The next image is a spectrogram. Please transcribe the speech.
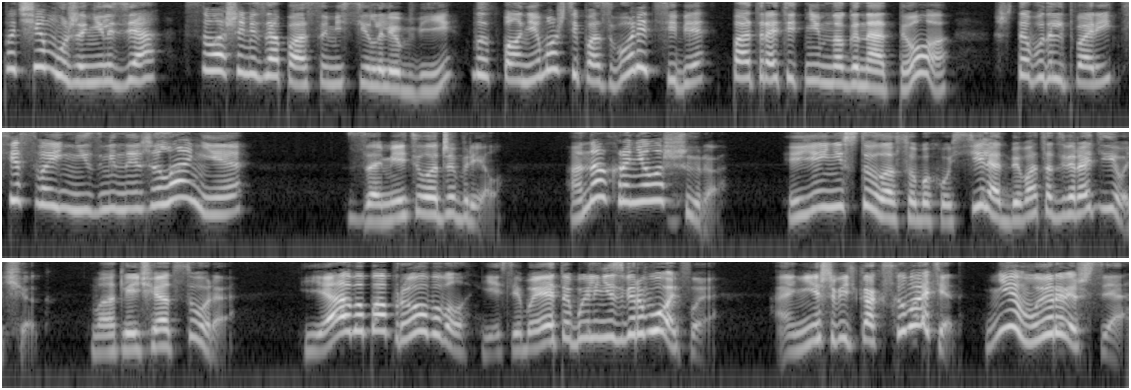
Почему же нельзя? С вашими запасами силы любви вы вполне можете позволить себе потратить немного на то, чтобы удовлетворить все свои низменные желания. Заметила Джебрил. Она охраняла Шира, и ей не стоило особых усилий отбиваться от зверодевочек, в отличие от Сора. Я бы попробовал, если бы это были не звервольфы. Они ж ведь как схватят, не вырвешься.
